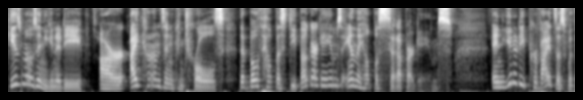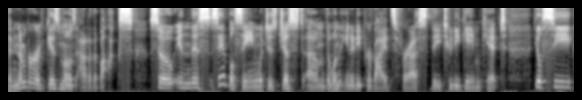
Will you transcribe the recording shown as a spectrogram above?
Gizmos in Unity are icons and controls that both help us debug our games and they help us set up our games. And Unity provides us with a number of gizmos out of the box. So in this sample scene, which is just um, the one that Unity provides for us, the 2D game kit, you'll see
